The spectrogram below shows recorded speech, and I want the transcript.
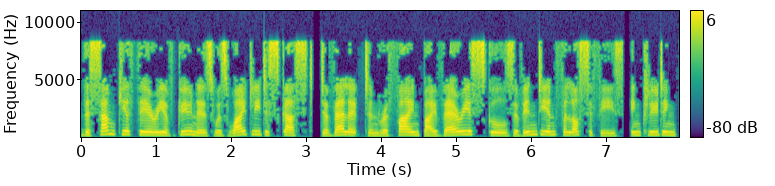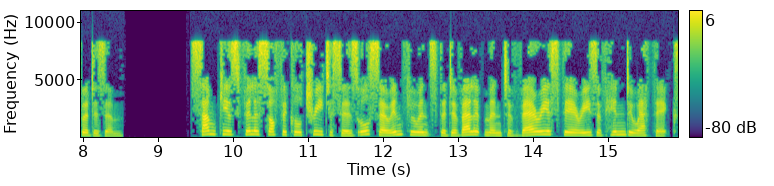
The Samkhya theory of gunas was widely discussed, developed and refined by various schools of Indian philosophies, including Buddhism. Samkhya's philosophical treatises also influenced the development of various theories of Hindu ethics.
